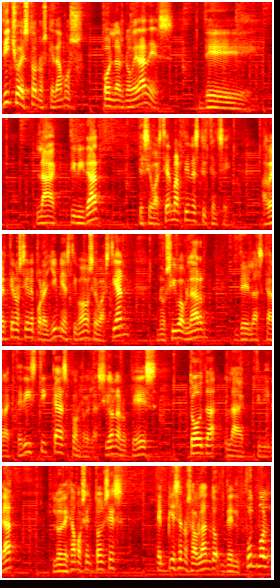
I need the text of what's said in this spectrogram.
Dicho esto, nos quedamos con las novedades de la actividad de Sebastián Martínez Christensen. A ver qué nos tiene por allí, mi estimado Sebastián. Nos iba a hablar de las características con relación a lo que es toda la actividad. Lo dejamos entonces. Empiecenos hablando del fútbol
